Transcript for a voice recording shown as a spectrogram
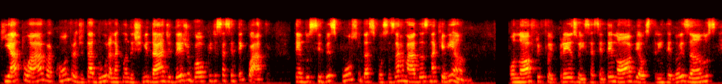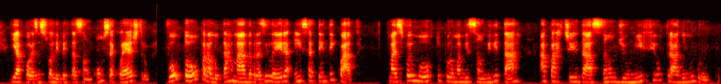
que atuava contra a ditadura na clandestinidade desde o golpe de 64, tendo sido expulso das Forças Armadas naquele ano. Onofre foi preso em 69, aos 32 anos, e após a sua libertação com sequestro, voltou para a luta armada brasileira em 74, mas foi morto por uma missão militar a partir da ação de um infiltrado no grupo.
